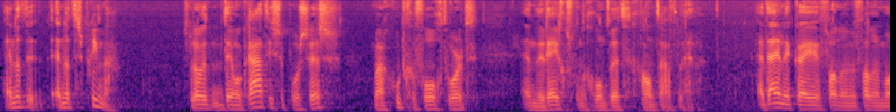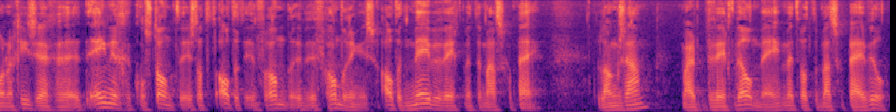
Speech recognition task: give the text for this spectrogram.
En dat, en dat is prima. Zolang het democratische proces maar goed gevolgd wordt en de regels van de grondwet gehandhaafd blijven. Uiteindelijk kan je van een, van een monarchie zeggen... het enige constante is dat het altijd in, verandering is. Altijd meebeweegt met de maatschappij. Langzaam, maar het beweegt wel mee met wat de maatschappij wil.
